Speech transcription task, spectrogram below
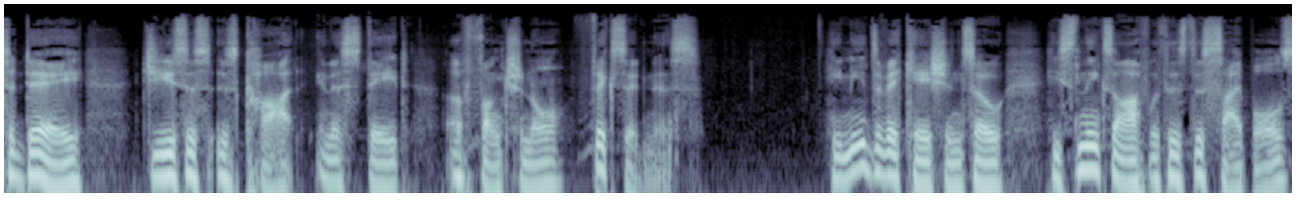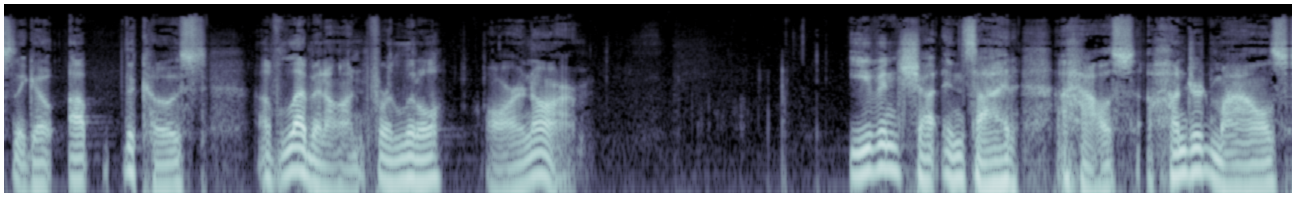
Today, Jesus is caught in a state of functional fixedness. He needs a vacation, so he sneaks off with his disciples. They go up the coast of Lebanon for a little R&R. Even shut inside a house a hundred miles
